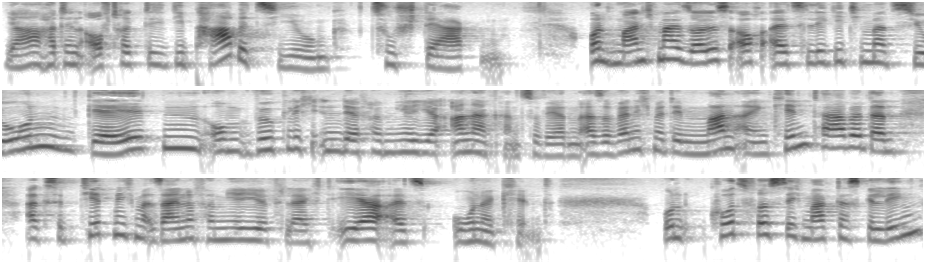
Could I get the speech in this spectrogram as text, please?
ja, hat den Auftrag, die, die Paarbeziehung zu stärken. Und manchmal soll es auch als Legitimation gelten, um wirklich in der Familie anerkannt zu werden. Also wenn ich mit dem Mann ein Kind habe, dann akzeptiert mich seine Familie vielleicht eher als ohne Kind. Und kurzfristig mag das gelingen,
